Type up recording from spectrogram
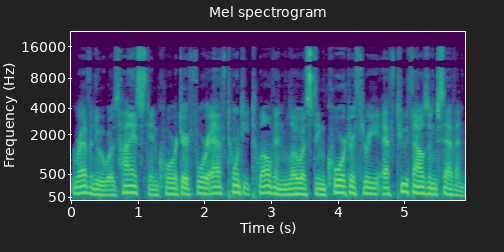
Revenue was highest in quarter 4 F 2012 and lowest in quarter 3 F 2007.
